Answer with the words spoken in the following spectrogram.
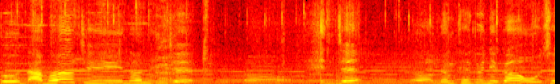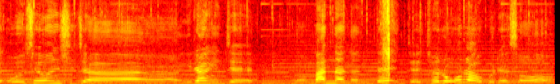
그 나머지는 이제 어, 이제 어, 명태균이가 오세, 오세훈 시장이랑 이제 어, 만나는데 이제 저를 오라고 그래서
